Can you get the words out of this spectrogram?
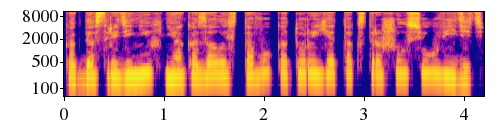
когда среди них не оказалось того, который я так страшился увидеть.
